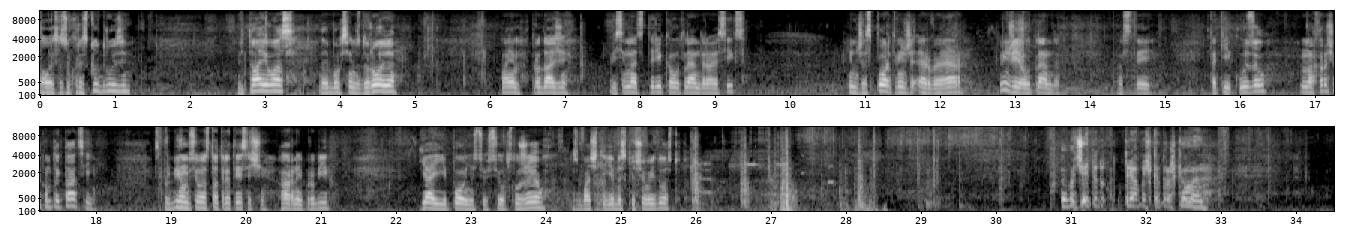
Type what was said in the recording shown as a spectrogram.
Слава Ісусу Христу, друзі! Вітаю вас! Дай Бог всім здоров'я! Маємо в продажі 18 рік Outlander ASX. Він же спорт, він же RVR, він же є Outlander. Простий такий кузов на хорошій комплектації. З пробігом всього 103 тисячі, гарний пробіг. Я її повністю всю обслужив. Ось бачите, є безключовий доступ. Вибачайте, тут тряпочка трошки у мене.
